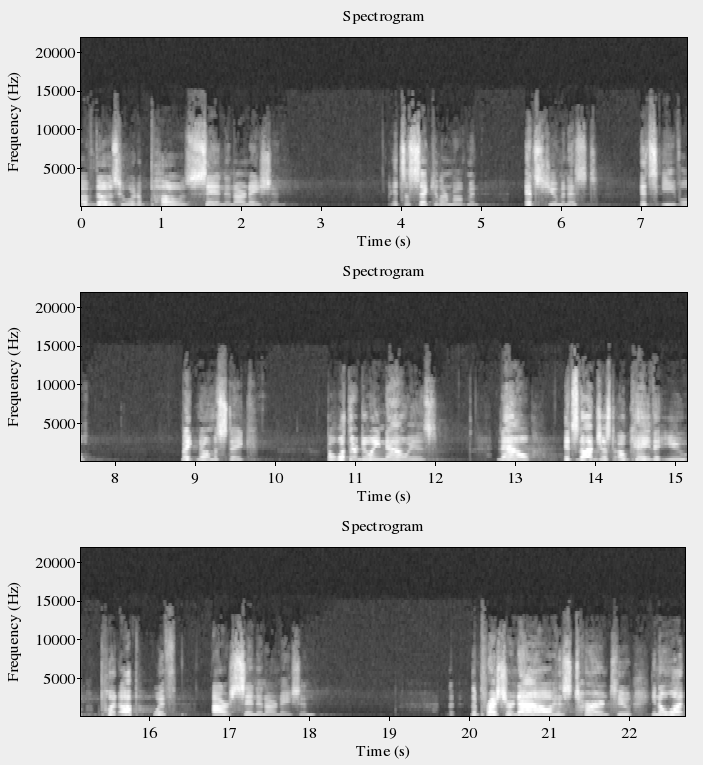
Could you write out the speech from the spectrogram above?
of those who would oppose sin in our nation. It's a secular movement, it's humanist, it's evil. Make no mistake, but what they're doing now is now it's not just okay that you put up with our sin in our nation, The pressure now has turned to, you know what?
